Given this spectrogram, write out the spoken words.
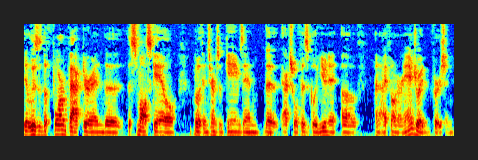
it loses the form factor and the the small scale, both in terms of games and the actual physical unit of an iPhone or an Android version.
